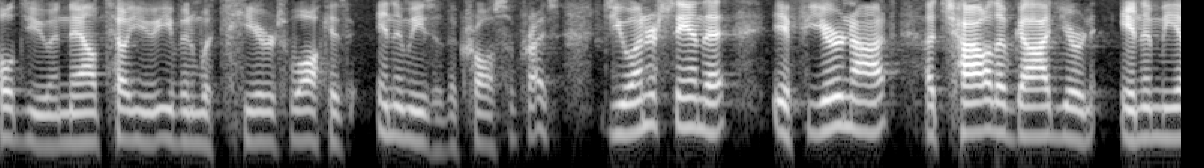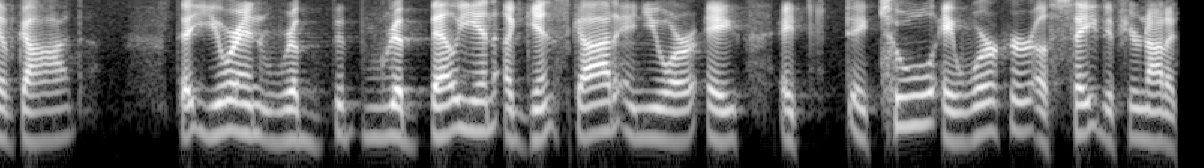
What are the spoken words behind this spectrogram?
told you and now tell you, even with tears, walk as enemies of the cross of Christ. Do you understand that if you're not a child of God, you're an enemy of God? That you are in re- rebellion against God and you are a, a, a tool, a worker of Satan if you're not a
